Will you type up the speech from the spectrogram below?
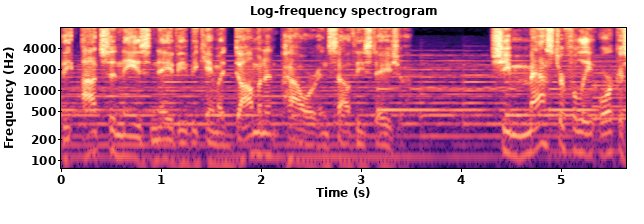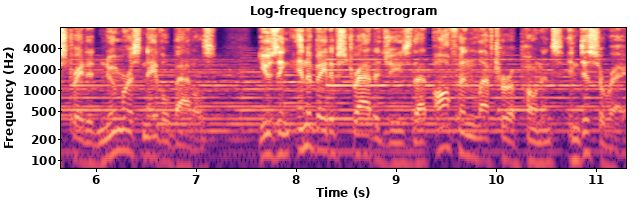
the Acehnese Navy became a dominant power in Southeast Asia. She masterfully orchestrated numerous naval battles, using innovative strategies that often left her opponents in disarray.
